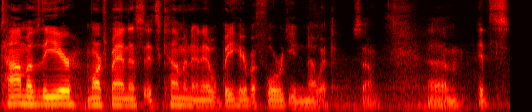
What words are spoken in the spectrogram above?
time of the year, March Madness. It's coming and it'll be here before you know it. So, um, it's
